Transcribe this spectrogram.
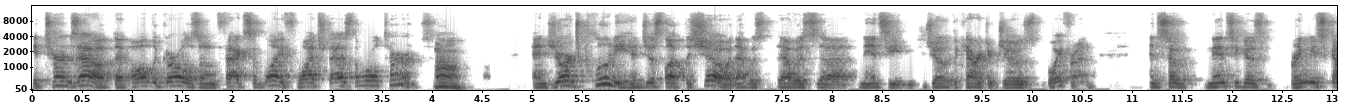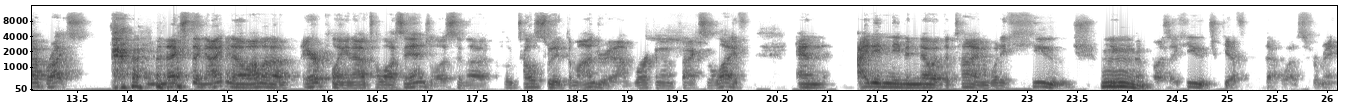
It turns out that all the girls on Facts of Life watched As the World Turns Oh, and George Clooney had just left the show. That was that was uh, Nancy Jo, the character Jo's boyfriend. And so Nancy goes, "Bring me Scott Bryce." And the next thing I know, I'm on an airplane out to Los Angeles in a hotel suite at the Mondrian. I'm working on Facts of Life, and I didn't even know at the time what a huge leap Mm. it was, a huge gift that was for me.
